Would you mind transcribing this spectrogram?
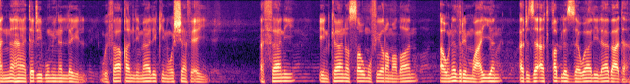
أنها تجب من الليل وفاقا لمالك والشافعي. الثاني إن كان الصوم في رمضان أو نذر معين أجزأت قبل الزوال لا بعده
